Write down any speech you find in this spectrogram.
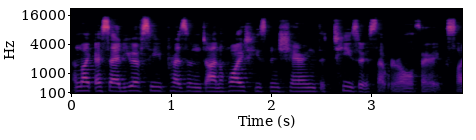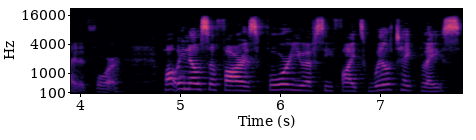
And like I said, UFC president Dana White, he's been sharing the teasers that we're all very excited for. What we know so far is four UFC fights will take place,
